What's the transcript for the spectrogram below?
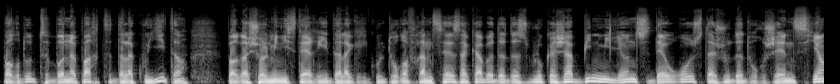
perdut bona part de la collita. Per això el Ministeri de l'Agricultura francès acaba de desbloquejar 20 milions d'euros d'ajuda d'urgència.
